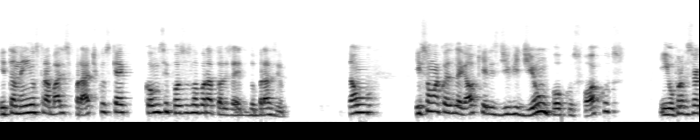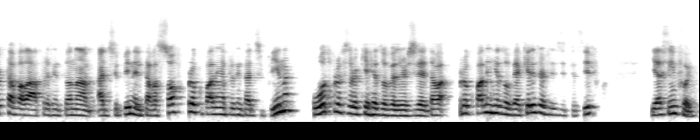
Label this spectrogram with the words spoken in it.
e também os trabalhos práticos, que é como se fossem os laboratórios aí do Brasil. Então, isso é uma coisa legal, que eles dividiam um pouco os focos, e o professor que estava lá apresentando a, a disciplina, ele estava só preocupado em apresentar a disciplina, o outro professor que ia resolver o exercício, ele estava preocupado em resolver aquele exercício específico, e assim foi.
